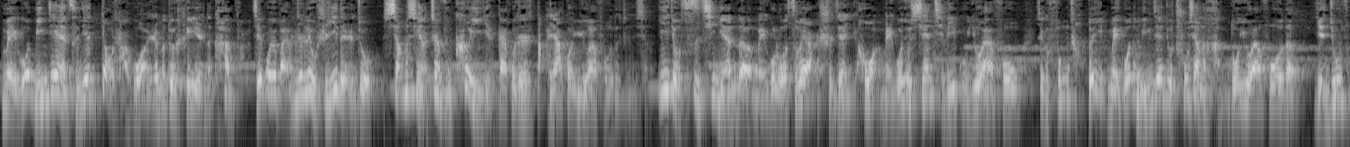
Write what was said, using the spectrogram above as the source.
美国民间也曾经调查过人们对黑人的看法，结果有百分之六十一的人就相信啊政府刻意掩盖或者是打压关于 UFO 的真相。一九四七年的美国罗斯威尔事件以后啊，美国就掀起了一股 UFO 这个风潮，所以美国的民间就出现了很多 UFO 的研究组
